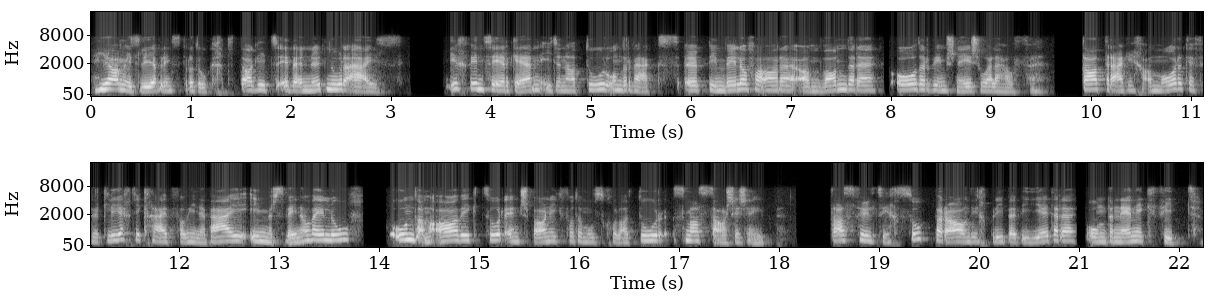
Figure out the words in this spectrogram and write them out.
Ja, mein Lieblingsprodukt. Da gibt es eben nicht nur eins. Ich bin sehr gern in der Natur unterwegs, ob beim Velofahren, am Wandern oder beim Schneeschuhlaufen. Da trage ich am Morgen für die Leichtigkeit von meinen Beinen immer das Venovell auf und am Abend zur Entspannung der Muskulatur das Massageshape. Das fühlt sich super an und ich bleibe bei jeder Unternehmung fit.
